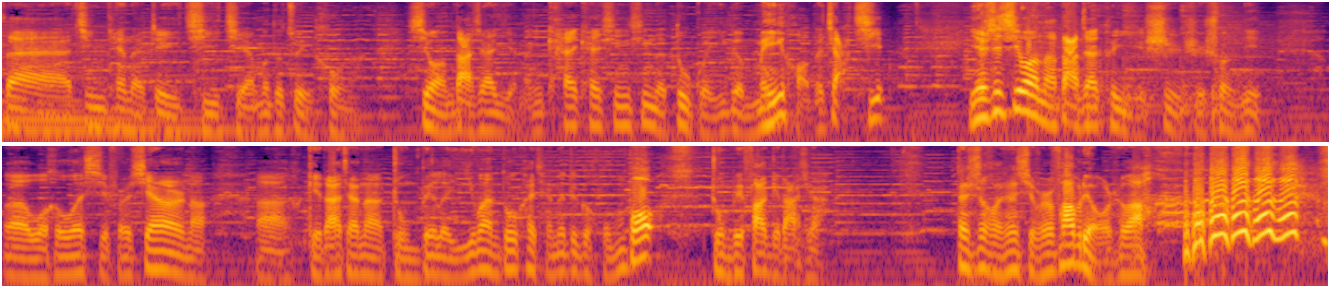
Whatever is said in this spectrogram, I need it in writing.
在今天的这一期节目的最后呢，希望大家也能开开心心的度过一个美好的假期，也是希望呢大家可以事事顺利。呃，我和我媳妇儿仙儿呢，啊，给大家呢准备了一万多块钱的这个红包，准备发给大家。但是好像媳妇儿发不了是吧？哈哈哈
